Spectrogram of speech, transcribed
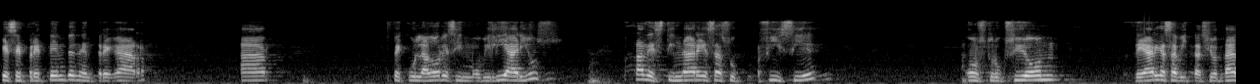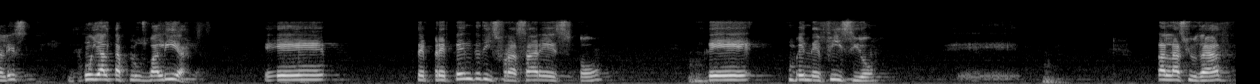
que se pretenden entregar a especuladores inmobiliarios para destinar esa superficie construcción de áreas habitacionales de muy alta plusvalía. Eh, se pretende disfrazar esto de un beneficio eh, para la ciudad,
